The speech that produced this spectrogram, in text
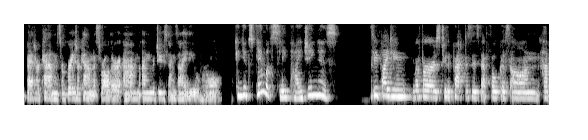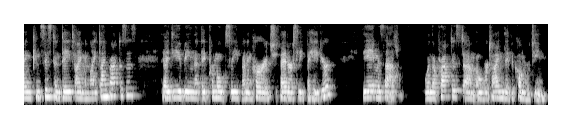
better calmness or greater calmness rather, um, and reduce anxiety overall. Can you explain what sleep hygiene is? Sleep hygiene refers to the practices that focus on having consistent daytime and nighttime practices. The idea being that they promote sleep and encourage better sleep behavior. The aim is that when they're practiced um, over time, they become routine.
